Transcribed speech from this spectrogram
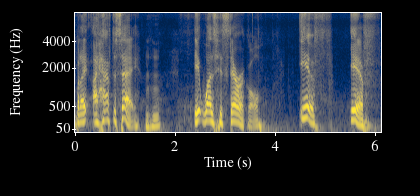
But I, I have to say, Mm-hmm. it was hysterical. If if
